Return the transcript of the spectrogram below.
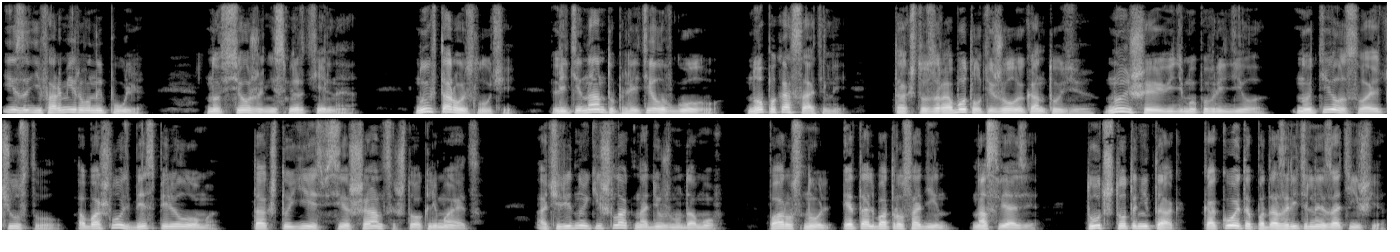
из-за деформированной пули. Но все же не смертельная. Ну и второй случай. Лейтенанту прилетело в голову, но по касательной. Так что заработал тяжелую контузию. Ну и шею, видимо, повредило но тело свое чувствовал, обошлось без перелома, так что есть все шансы, что оклемается. Очередной кишлак на дюжину домов. Парус ноль, это Альбатрос-1, на связи. Тут что-то не так, какое-то подозрительное затишье.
